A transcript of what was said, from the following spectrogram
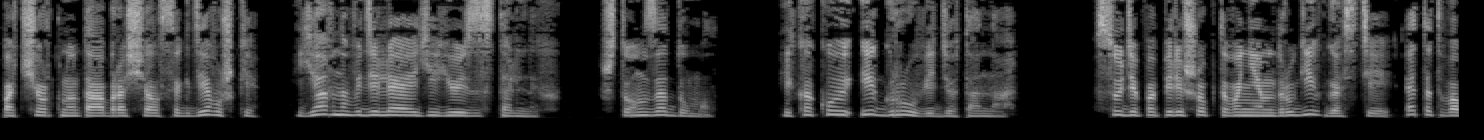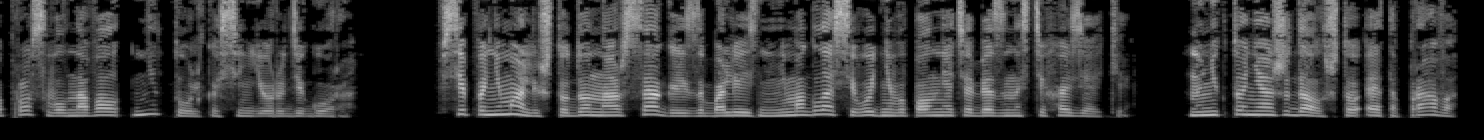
подчеркнуто обращался к девушке, явно выделяя ее из остальных. Что он задумал? И какую игру ведет она? Судя по перешептываниям других гостей, этот вопрос волновал не только сеньора Дегора. Все понимали, что Донна Арсага из-за болезни не могла сегодня выполнять обязанности хозяйки, но никто не ожидал, что это право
